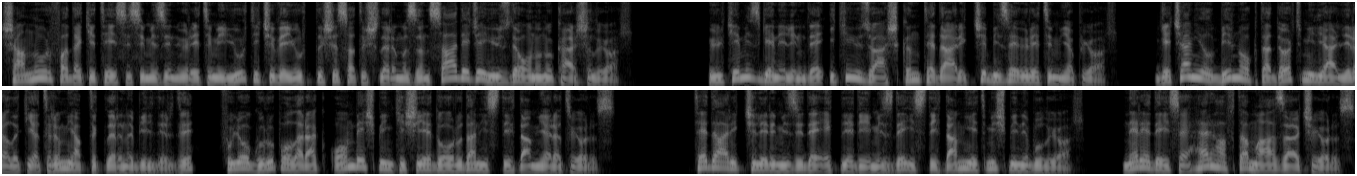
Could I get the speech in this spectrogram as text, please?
Şanlıurfa'daki tesisimizin üretimi yurt içi ve yurt dışı satışlarımızın sadece %10'unu karşılıyor. Ülkemiz genelinde 200'ü aşkın tedarikçi bize üretim yapıyor. Geçen yıl 1.4 milyar liralık yatırım yaptıklarını bildirdi, Flo Grup olarak 15 bin kişiye doğrudan istihdam yaratıyoruz. Tedarikçilerimizi de eklediğimizde istihdam 70 bini buluyor. Neredeyse her hafta mağaza açıyoruz.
